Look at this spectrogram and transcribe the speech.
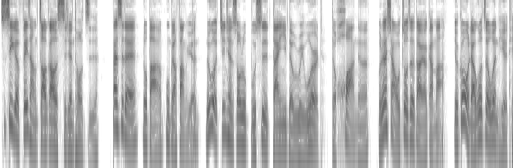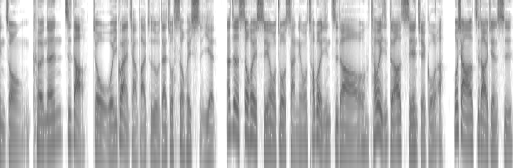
这是一个非常糟糕的时间投资。但是呢，如果把目标放远，如果金钱收入不是单一的 reward 的话呢，我在想我做这个到底要干嘛？有跟我聊过这个问题的听众可能知道，就我一贯的讲法就是我在做社会实验。那这个社会实验我做了三年，我差不多已经知道，差不多已经得到实验结果了。我想要知道一件事。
